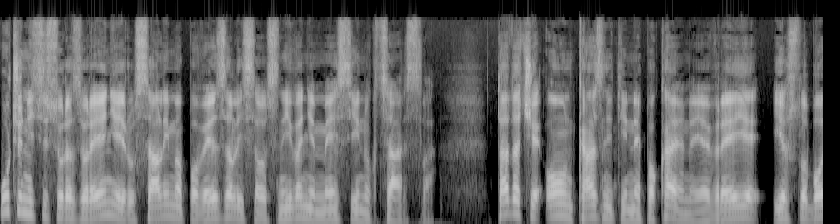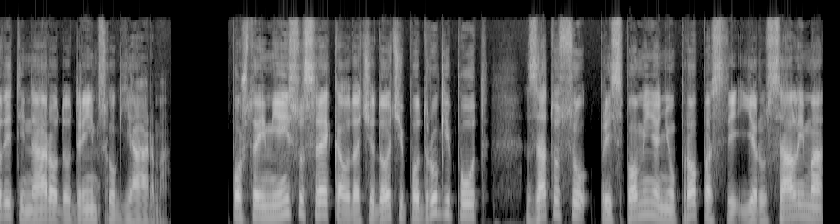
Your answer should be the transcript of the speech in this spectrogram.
Učenici su razorenje Jerusalima povezali sa osnivanjem Mesijinog carstva. Tada će on kazniti nepokajane jevreje i osloboditi narod od rimskog jarma. Pošto im je Isus rekao da će doći po drugi put, zato su pri spominjanju propasti Jerusalima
